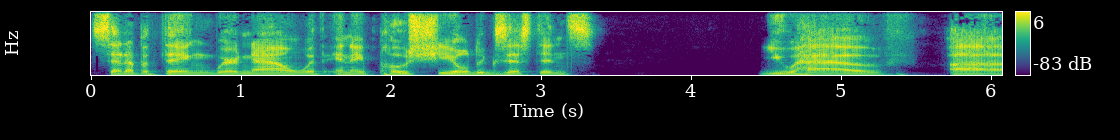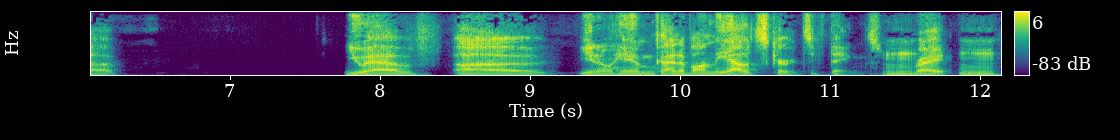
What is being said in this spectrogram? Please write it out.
set up a thing where now within a post Shield existence, you have uh you have uh you know him kind of on the outskirts of things, Mhm. right? Mm.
